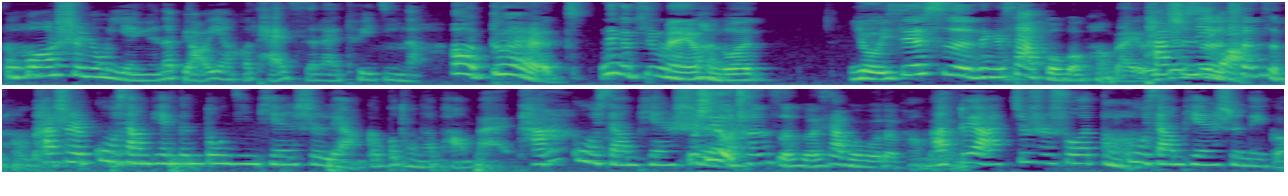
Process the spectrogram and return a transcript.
不光是用演员的表演和台词来推进的，哦，对，那个剧里面有很多，有一些是那个夏婆婆旁白，有一些是那个春子旁白。它是故乡篇跟东京篇是两个不同的旁白，它故乡篇是不是有春子和夏婆婆的旁白啊，对啊，就是说嗯故乡篇是那个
